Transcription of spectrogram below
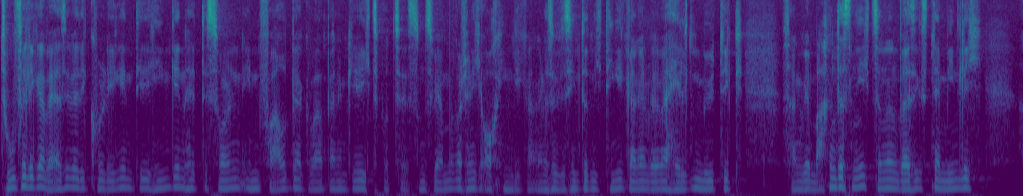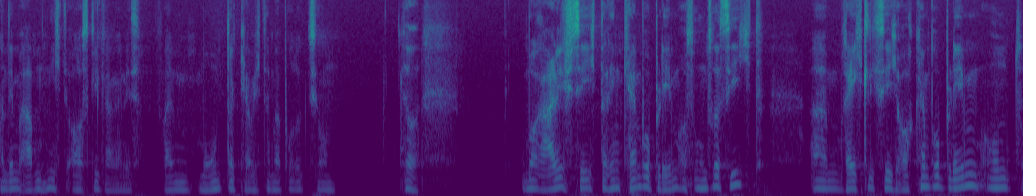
Zufälligerweise wäre die Kollegin, die hingehen hätte sollen, in Vorarlberg war bei einem Gerichtsprozess. Sonst wären wir wahrscheinlich auch hingegangen. Also wir sind dort nicht hingegangen, weil wir heldenmütig sagen, wir machen das nicht, sondern weil es terminlich an dem Abend nicht ausgegangen ist. Vor allem Montag, glaube ich, da war Produktion. So. Moralisch sehe ich darin kein Problem aus unserer Sicht. Ähm, rechtlich sehe ich auch kein Problem und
